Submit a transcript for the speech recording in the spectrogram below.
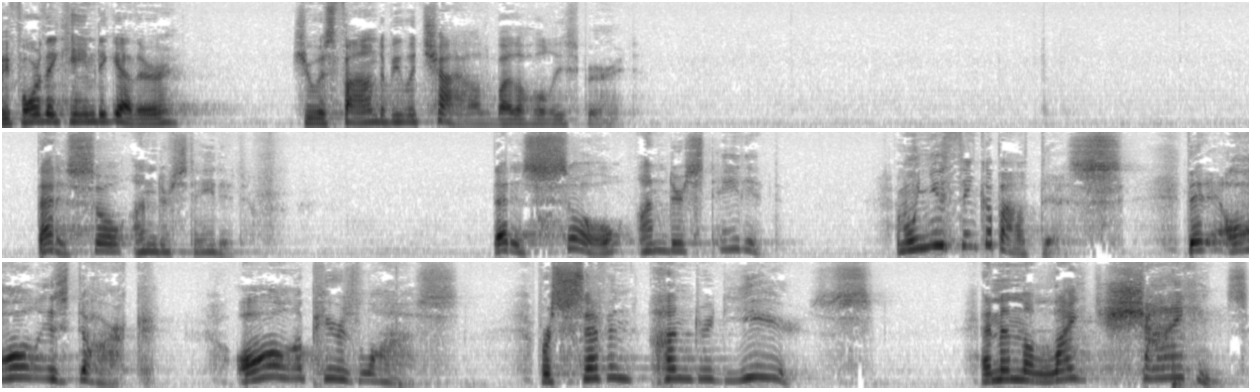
before they came together, she was found to be with child by the Holy Spirit. That is so understated. That is so understated. And when you think about this, that all is dark, all appears lost for 700 years. And then the light shines.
